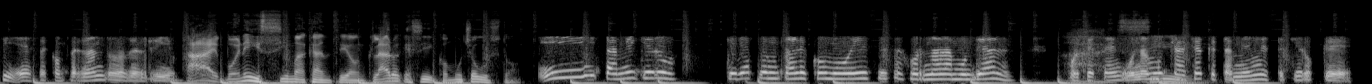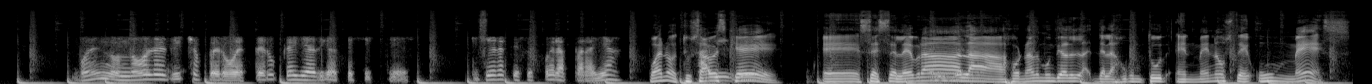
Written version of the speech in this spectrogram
Sí, ese con Fernando del Río. Ay, buenísima canción. Claro que sí, con mucho gusto. Y también quiero quería preguntarle cómo es esa jornada mundial, porque tengo una Sí. muchacha que también este quiero que, bueno, no le he dicho, pero espero que ella diga que sí, que quisiera que se fuera para allá. Bueno, tú sabes que eh, se celebra la Jornada Mundial de la, de la Juventud en menos de un mes.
